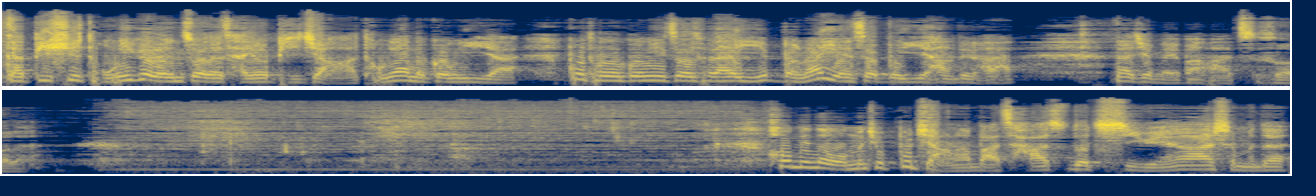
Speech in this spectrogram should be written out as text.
但必须同一个人做的才有比较啊，同样的工艺啊，不同的工艺做出来，以本来颜色不一样，对吧？那就没办法制作了。后面的我们就不讲了吧，茶树的起源啊什么的，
